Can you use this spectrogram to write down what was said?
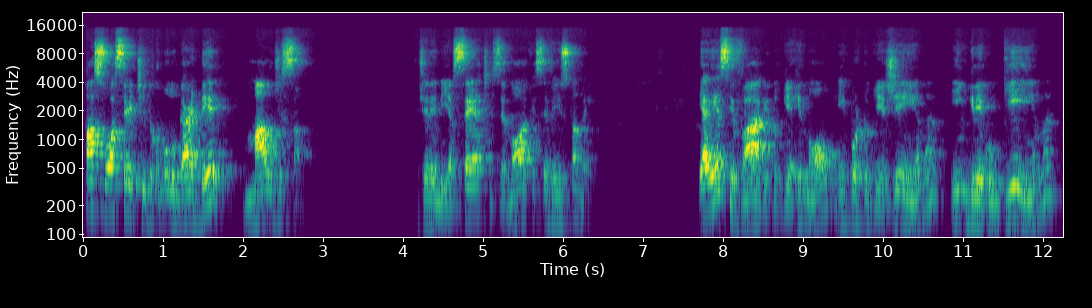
passou a ser tido como lugar de maldição. Jeremias 7, 19, você vê isso também. E a esse vale do Guerrinon, em português Geena, e em grego Geena,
